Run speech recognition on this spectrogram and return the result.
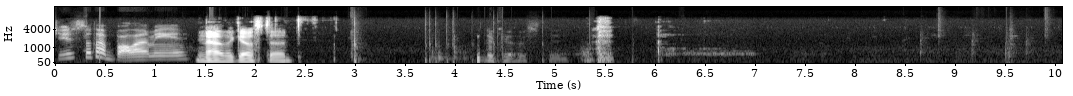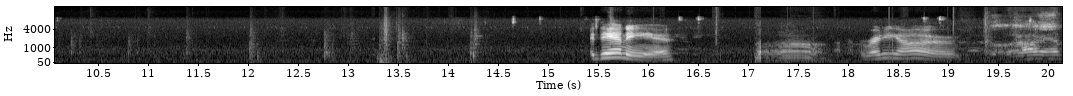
you just throw that ball at me? No, the ghost did. The ghost did. Danny, uh, ready up. I am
